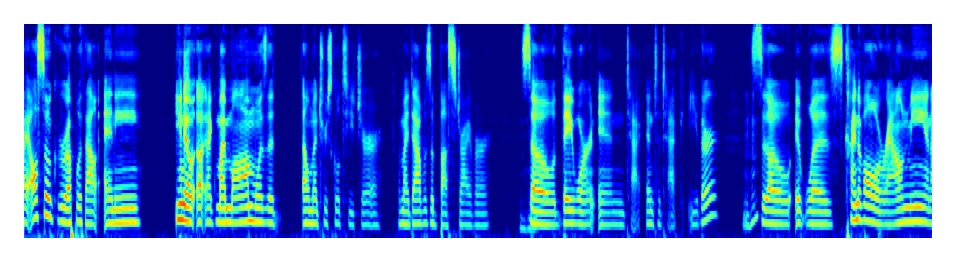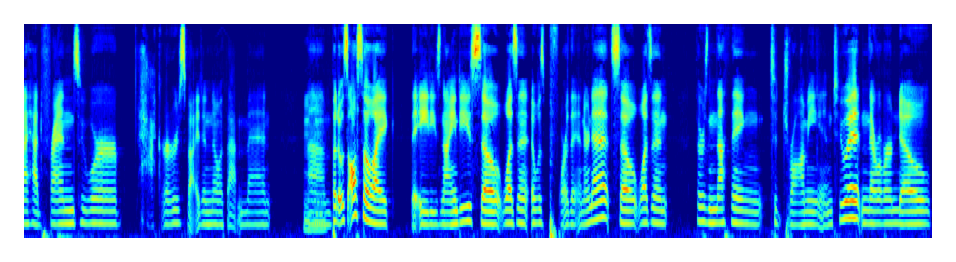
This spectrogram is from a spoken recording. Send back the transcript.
I also grew up without any, you know, uh, like my mom was a elementary school teacher, and my dad was a bus driver, Mm-hmm. so they weren't in tech into tech either. Mm-hmm. So it was kind of all around me, and I had friends who were hackers, but I didn't know what that meant. Mm-hmm. Um, but it was also like the 80s, 90s, so it wasn't. It was before the internet, so it wasn't. There was nothing to draw me into it, and there were no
